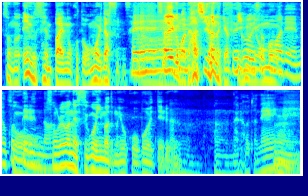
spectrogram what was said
その N 先輩のことを思い出すんですよ。最後まで走らなきゃっていうふうに思う。すごいそこまで残ってるんだ。そう。それはね、すごい今でもよく覚えてる。うん、なるほどね、うん。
